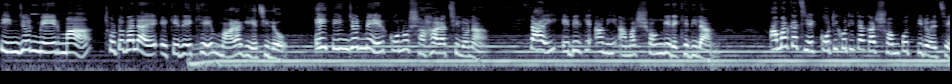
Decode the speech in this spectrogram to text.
তিনজন মেয়ের মা ছোটবেলায় একে রেখে মারা গিয়েছিল। এই তিনজন মেয়ের কোনো সাহারা ছিল না। তাই এদেরকে আমি আমার সঙ্গে রেখে দিলাম। আমার কাছে কোটি কোটি টাকার সম্পত্তি রয়েছে,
